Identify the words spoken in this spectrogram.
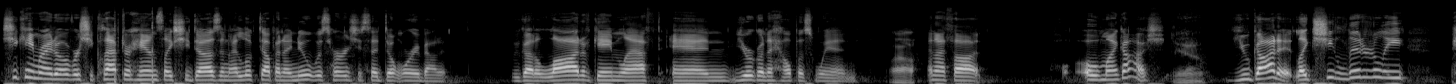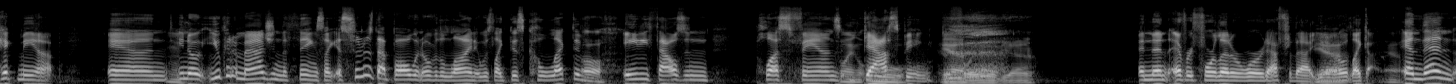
she came right over she clapped her hands like she does and i looked up and i knew it was her and she said don't worry about it. We've got a lot of game left and you're going to help us win. Wow. And i thought oh my gosh. Yeah. You got it. Like she literally picked me up and mm. you know, you can imagine the things like as soon as that ball went over the line, it was like this collective oh. eighty thousand plus fans Going, gasping. Yeah. yeah. And then every four letter word after that, you yeah. know, like, yeah. and then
